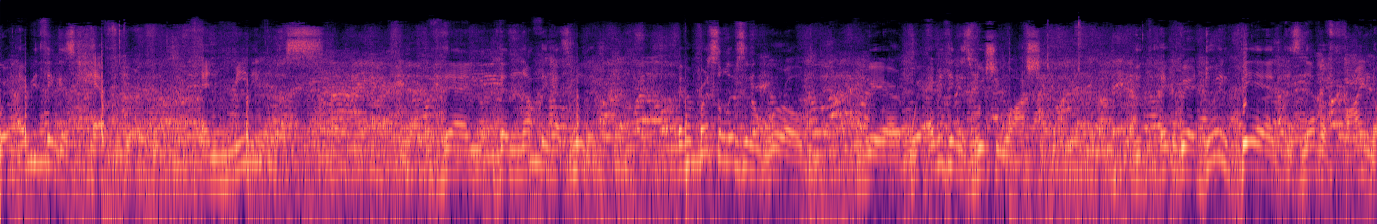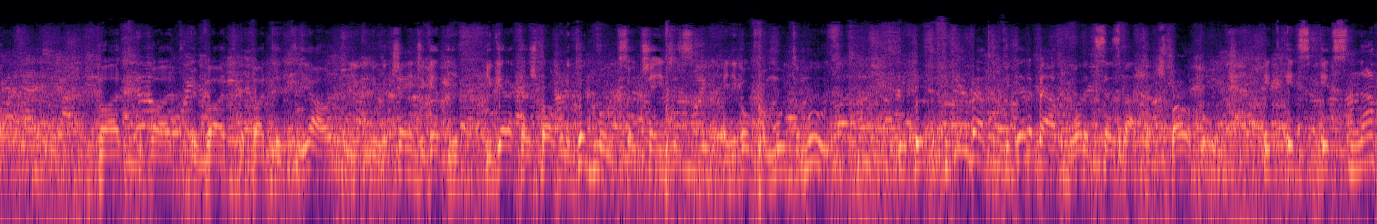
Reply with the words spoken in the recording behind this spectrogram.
where everything is hefker and meaningless, then then nothing has meaning. If a person lives in a world where where everything is wishy-washy, where doing bad is never final, but but but but it, you know you, you can change. You get you, get a Kaddish in a good mood, so it changes, and you go from mood to mood. Forget about forget about what it says about Kaddish Baruch it, it's it's not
